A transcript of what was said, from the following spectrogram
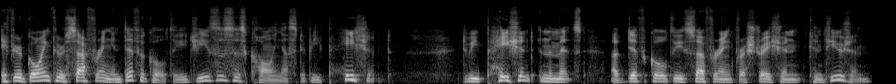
if you're going through suffering and difficulty, Jesus is calling us to be patient, to be patient in the midst of difficulty, suffering, frustration, confusion.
